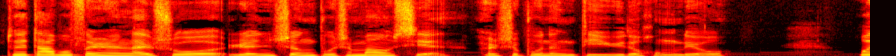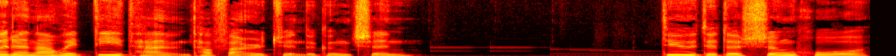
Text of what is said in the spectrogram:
对大部分人来说，人生不是冒险，而是不能抵御的洪流。为了拿回地毯，他反而卷得更深。Dude 的生活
